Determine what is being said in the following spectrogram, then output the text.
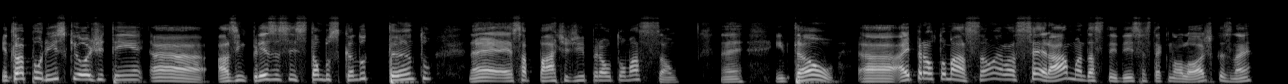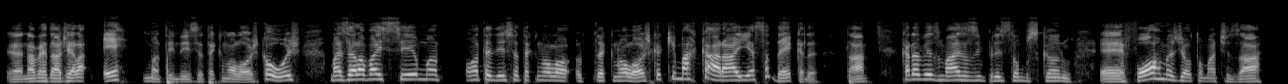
Então é por isso que hoje tem a, as empresas estão buscando tanto né, essa parte de hiperautomação. Né? Então, a hiperautomação ela será uma das tendências tecnológicas, né? É, na verdade, ela é uma tendência tecnológica hoje, mas ela vai ser uma, uma tendência tecnolo tecnológica que marcará aí essa década, tá? Cada vez mais as empresas estão buscando é, formas de automatizar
